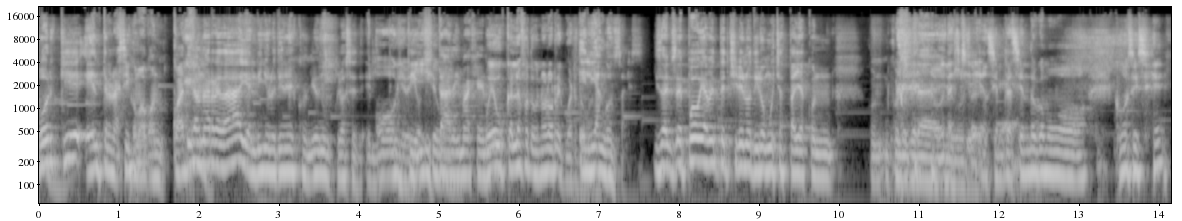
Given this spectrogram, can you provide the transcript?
Porque entran así como con cuática a una redada y al niño lo tienen escondido en un closet el Oh, y la imagen Voy a buscar la foto, no lo recuerdo. Elian González y después obviamente el chileno tiró muchas tallas con, con, con lo que era el chileno, siempre haciendo como. ¿Cómo se dice?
